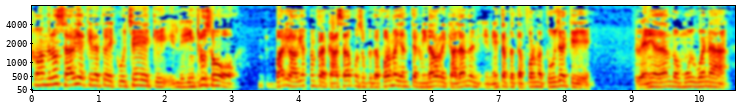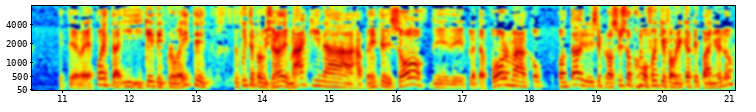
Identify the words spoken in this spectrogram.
cuando no sabía que era todo, escuché que incluso varios habían fracasado con su plataforma y han terminado recalando en, en esta plataforma tuya que venía dando muy buena este, respuesta. ¿Y, y qué te proveíste? ¿Te fuiste provisional de máquinas? ¿Aprendiste de soft, de, de plataforma? Contá ese proceso, ¿cómo fue que fabricaste pañuelo?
